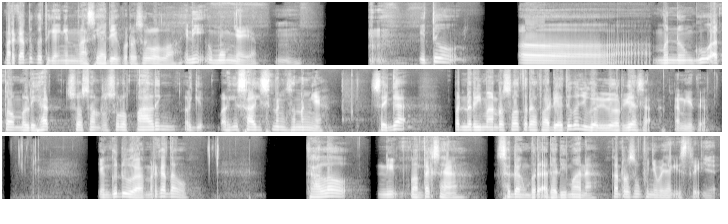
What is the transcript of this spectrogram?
mereka tuh ketika ingin mengasih hadiah kepada Rasulullah ini umumnya ya. Hmm. itu eh menunggu atau melihat suasana Rasulullah paling lagi lagi lagi senang senangnya sehingga penerimaan Rasulullah terhadap hadiah itu kan juga luar biasa kan gitu. Yang kedua mereka tahu kalau ini konteksnya sedang berada di mana? Kan Rasul punya banyak istri. Iya.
